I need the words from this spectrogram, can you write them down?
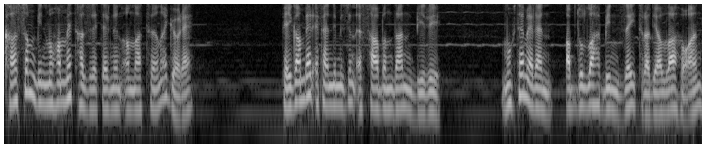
Kasım bin Muhammed Hazretlerinin anlattığına göre, Peygamber Efendimizin eshabından biri, muhtemelen Abdullah bin Zeyd radıyallahu an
